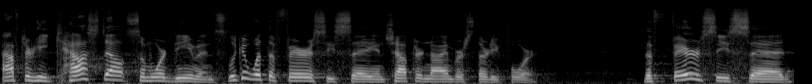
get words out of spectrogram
After he cast out some more demons, look at what the Pharisees say in chapter 9, verse 34. The Pharisees said,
